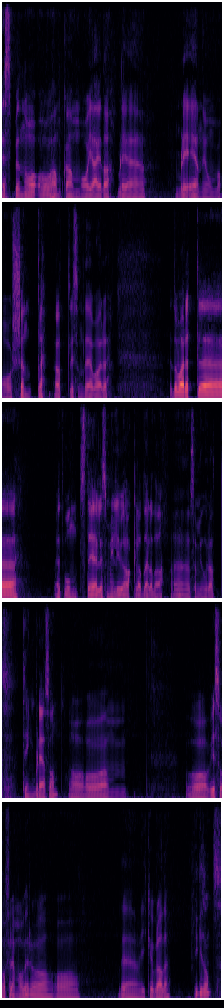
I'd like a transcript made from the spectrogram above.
Espen og, og HamKam og jeg da ble, ble enige om og skjønte at liksom det var Det var et eh, et vondt sted liksom i livet akkurat der og da eh, som gjorde at ting ble sånn. Og, og, um, og vi så fremover, og, og det gikk jo bra, det. Ikke sant?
